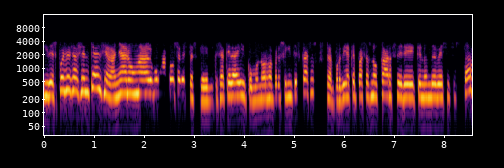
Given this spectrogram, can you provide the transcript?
E despois desa sentencia gañaron algunha cousa destas que, que xa queda aí como norma para os seguintes casos, o sea, por día que pasas no cárcere que non debeses estar,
